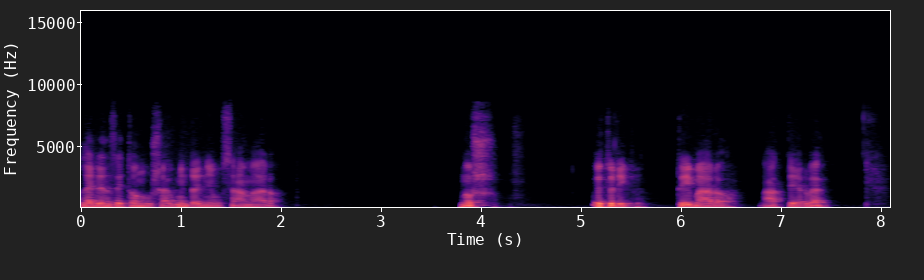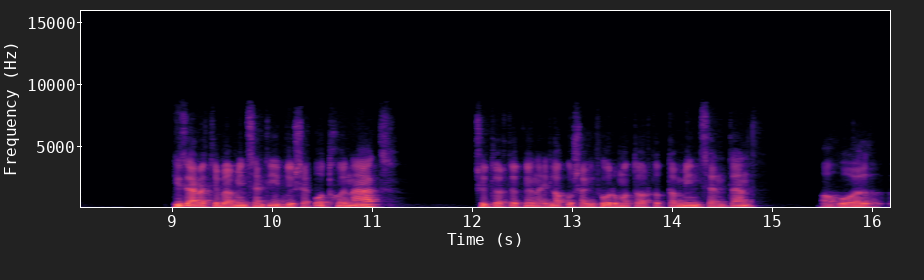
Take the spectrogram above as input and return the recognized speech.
Legyen ez egy tanulság mindannyiunk számára. Nos, ötödik témára áttérve, kizáratja be a Mincenti idősek otthonát, csütörtökön egy lakossági fórumot tartottam Mincenten, ahol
